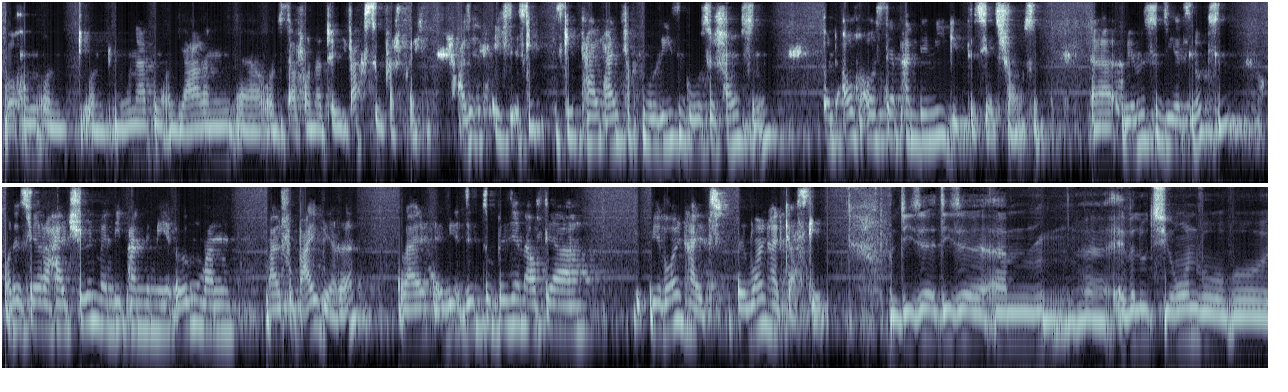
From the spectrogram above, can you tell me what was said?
Wochen und, und Monaten und Jahren äh, uns davon natürlich Wachstum versprechen. Also ich, es, gibt, es gibt halt einfach nur riesengroße Chancen und auch aus der Pandemie gibt es jetzt Chancen. Äh, wir müssen sie jetzt nutzen und es wäre halt schön, wenn die Pandemie irgendwann mal vorbei wäre weil wir sind so ein bisschen auf der, wir wollen halt, wir wollen halt Gas geben. Und diese, diese ähm, äh, Evolution, wo, wo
